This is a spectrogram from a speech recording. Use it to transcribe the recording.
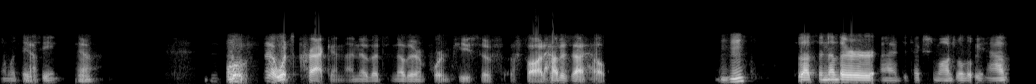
and what they yeah. see. Yeah. Well, what's Kraken? I know that's another important piece of, of FOD. How does that help? Mm-hmm. So that's another uh, detection module that we have,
